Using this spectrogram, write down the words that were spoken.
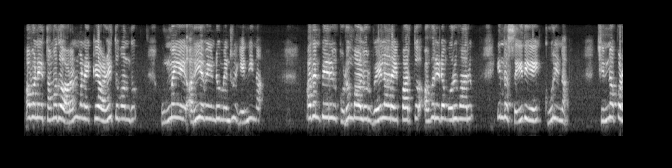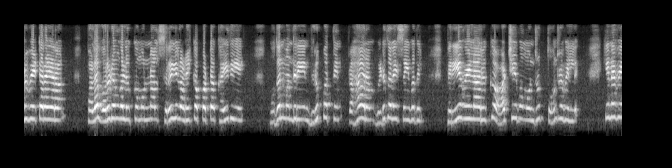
அவனை தமது அரண்மனைக்கு அழைத்து வந்து உண்மையை அறிய வேண்டும் என்று எண்ணினார். அதன் பேரில் கொடும்பாளூர் வேளாரை பார்த்து அவரிடம் ஒருவாறு இந்த செய்தியை கூறினார். சின்ன பழுவேட்டரையரால் பல வருடங்களுக்கு முன்னால் சிறையில் அடைக்கப்பட்ட கைதியை முதன் மந்திரியின் விருப்பத்தின் பிரகாரம் விடுதலை செய்வதில் பெரிய வேளாருக்கு ஆட்சேபம் ஒன்றும் தோன்றவில்லை. எனவே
